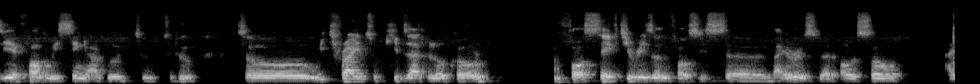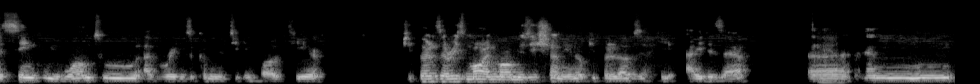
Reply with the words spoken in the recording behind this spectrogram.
the effort we think are good to, to do. So we try to keep that local for safety reason for this uh, virus, but also I think we want to have really the community involved here. People, there is more and more musician. You know, people love the idea there, uh, and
